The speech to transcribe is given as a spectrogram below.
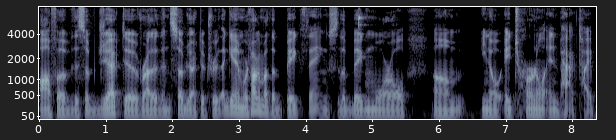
off of this objective rather than subjective truth. Again, we're talking about the big things, the big moral, um, you know, eternal impact type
